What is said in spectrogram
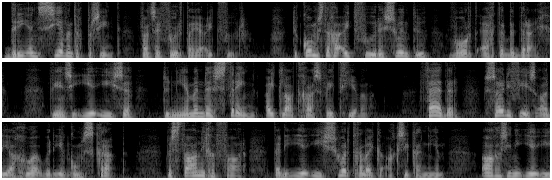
73% van sy voertuie uitvoer. Toekomstige uitvoere soontoe word egter bedreig weens die EU se toenemende streng uitlaatgaswetgewing. Verder sou die FSA die AGOA ooreenkoms skrap. Bestaan die gevaar dat die EU soortgelyke aksie kan neem aangesien die EU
